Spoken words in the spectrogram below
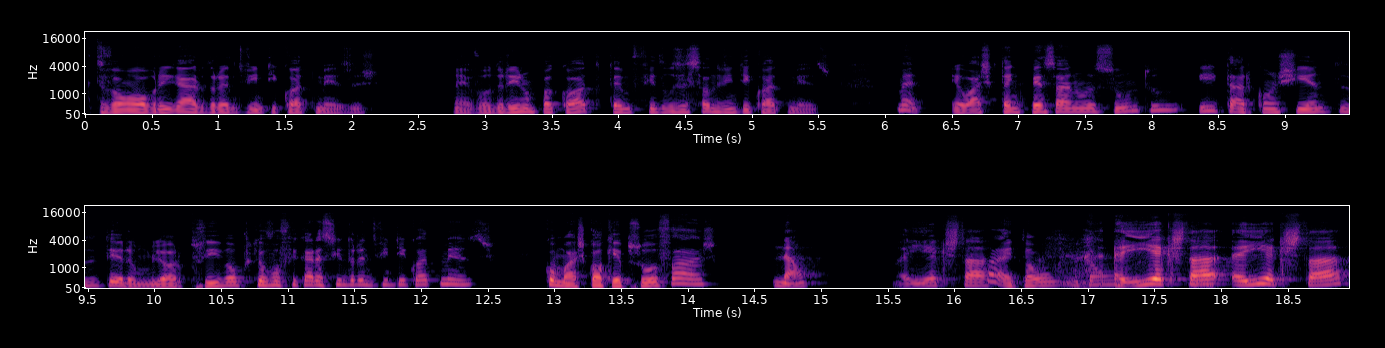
que te vão obrigar durante 24 meses, né, vou aderir um pacote que tem fidelização de 24 meses. Man, eu acho que tenho que pensar no assunto e estar consciente de ter o melhor possível, porque eu vou ficar assim durante 24 meses. Como acho que qualquer pessoa faz. Não, Aí é que está. Ah, então, então... Aí é que está, aí é que está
